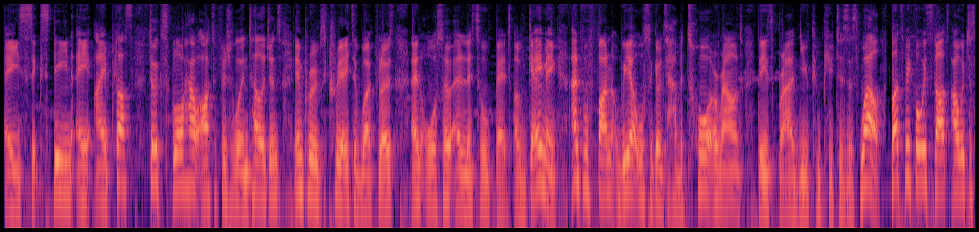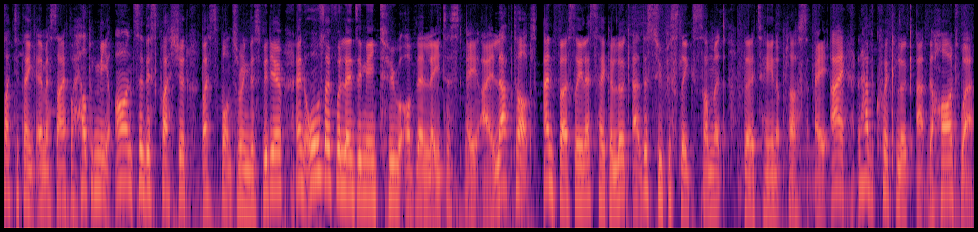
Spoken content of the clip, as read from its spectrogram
A16 AI Plus to explore how artificial intelligence improves creative workflows and also a little bit of gaming. And for fun, we are also going to have a tour around these brand new computers as well. But before we start, I would just like to thank MSI for helping me answer this question by sponsoring this video and also for lending me two of their latest AI laptops. And firstly, let's take a look at the super sleek Summit 13 Plus AI and have a quick look at the hardware.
